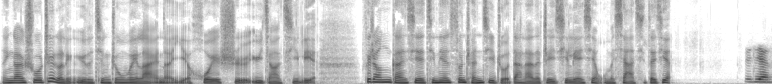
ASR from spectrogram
那应该说，这个领域的竞争未来呢，也会是愈加激烈。非常感谢今天孙晨记者带来的这一期连线，我们下期再见。再见。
